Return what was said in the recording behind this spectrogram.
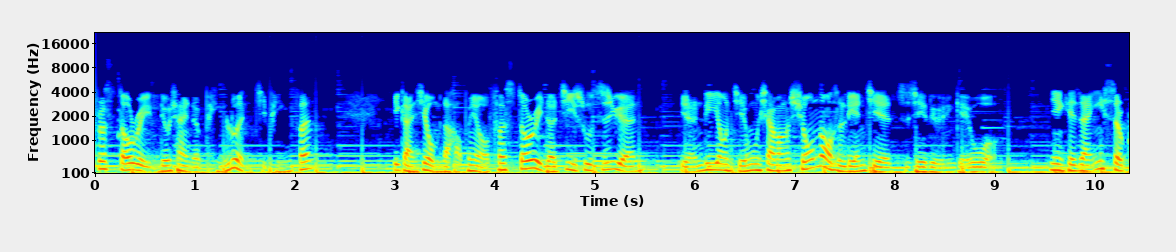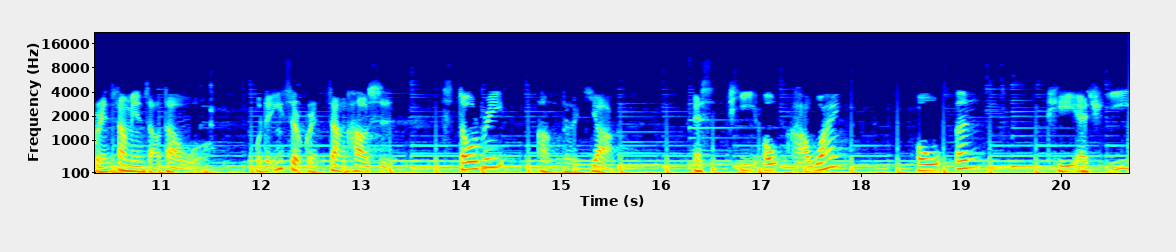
First Story 留下你的评论及评分，也感谢我们的好朋友 First Story 的技术支援，也能利用节目下方 Show Notes 连接直接留言给我。你也可以在 Instagram 上面找到我，我的 Instagram 账号是 Story on the Yard，S T O R Y O N T H E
